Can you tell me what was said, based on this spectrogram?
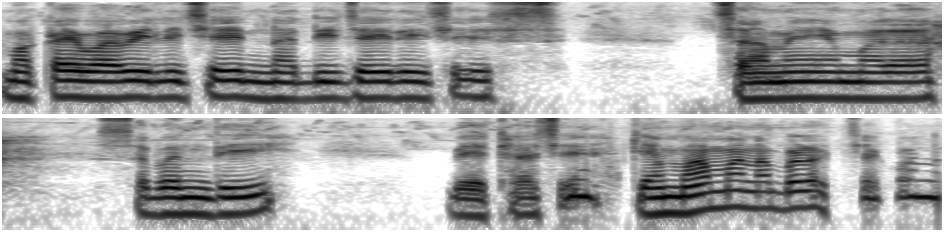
મકાઈ વાવેલી છે, નદી જઈ રહી છે સામે અમારા સંબંધી બેઠા છે. કે મામાના બળદ છે કોને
